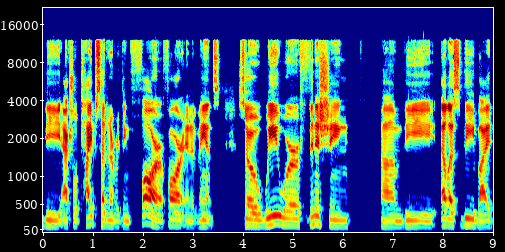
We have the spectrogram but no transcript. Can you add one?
the actual typeset and everything far, far in advance. So we were finishing um, the LSB by,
